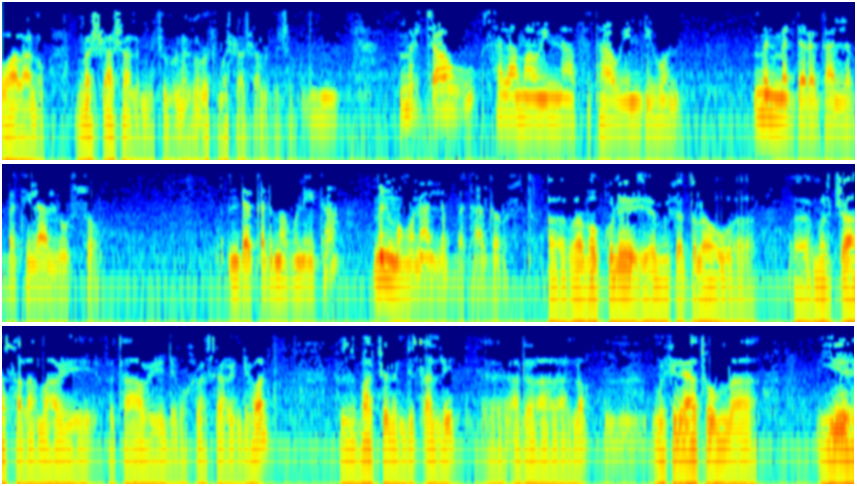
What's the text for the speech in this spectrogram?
በኋላ ነው መሻሻል የሚችሉ ነገሮች መሻሻል የሚችሉ። ምርጫው ሰላማዊና ፍትሃዊ እንዲሆን ምን መደረግ አለበት ይላሉ እርስዎ? እንደ ቅድመ ሁኔታ ምን መሆን አለበት ሀገር ውስጥ? በበኩሌ የሚቀጥለው ምርጫ ሰላማዊ፣ ፍትሃዊ፣ ዲሞክራሲያዊ እንዲሆን ህዝባችን እንዲጸልይ አደራ እላለሁ። ምክንያቱም ይህ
